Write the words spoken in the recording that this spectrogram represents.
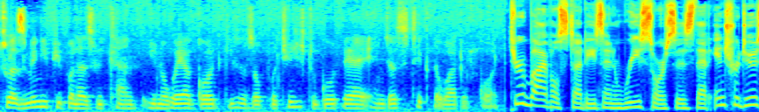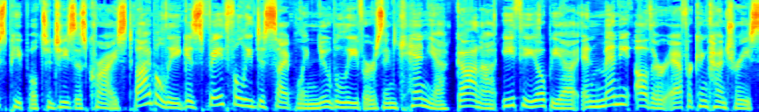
to as many people as we can. You know, where God gives us opportunity to go there and just take the word of God. Through Bible studies and resources that introduce people to Jesus Christ, Bible League is faithfully discipling new believers in Kenya, Ghana, Ethiopia, and many other African countries.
